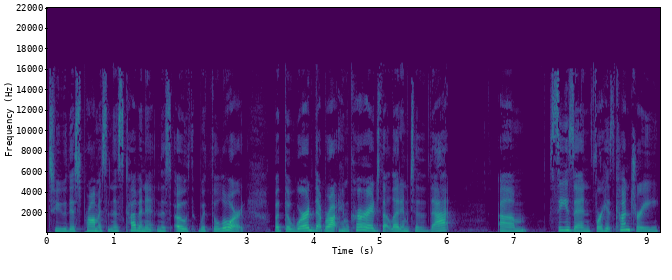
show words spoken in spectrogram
to this promise and this covenant and this oath with the Lord. But the word that brought him courage, that led him to that um, season for his country,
